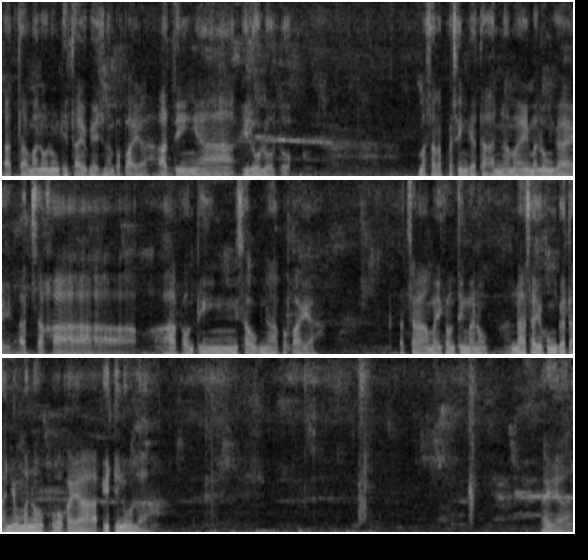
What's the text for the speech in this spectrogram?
At uh, manunungkit tayo guys ng papaya. Ating ah, iloloto. Masarap kasing gataan na may malunggay at saka ah, kaunting sahog na papaya. At saka may kaunting manok. Nasa iyo kung gataan yung manok o kaya itinola. Ayan.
